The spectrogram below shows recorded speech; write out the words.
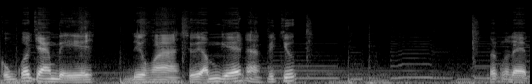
Cũng có trang bị điều hòa sưởi ấm ghế nè, phía trước. Rất là đẹp.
